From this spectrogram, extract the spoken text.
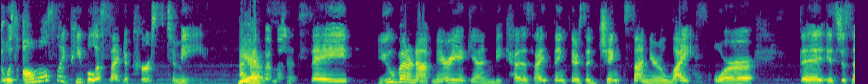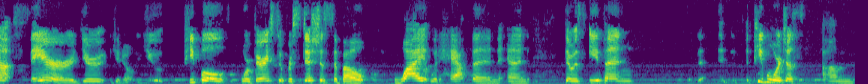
it was almost like people assigned a curse to me. Yes. I had women say, "You better not marry again because I think there's a jinx on your life," or that it's just not fair. You're, you know, you people were very superstitious about why it would happen, and there was even people were just um,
